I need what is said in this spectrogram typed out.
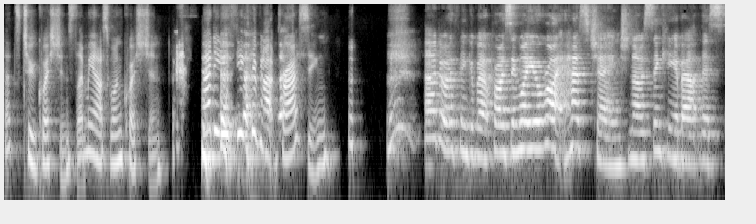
That's two questions. Let me ask one question. How do you think about pricing? How do I think about pricing? Well, you're right, it has changed. And I was thinking about this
